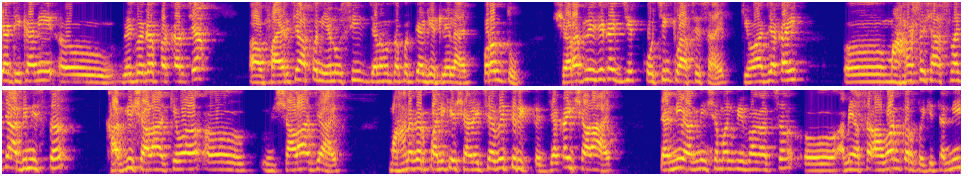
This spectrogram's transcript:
या ठिकाणी वेगवेगळ्या प्रकारच्या फायरच्या आपण एनओसी ज्याला म्हणतो आपण त्या घेतलेल्या आहेत. परंतु शहरातले जे काही जे कोचिंग क्लासेस आहेत किंवा ज्या काही महाराष्ट्र शासनाच्या अधीनस्थ खाजगी शाळा किंवा शाळा ज्या आहेत महानगरपालिके शाळेच्या व्यतिरिक्त ज्या काही शाळा आहेत त्यांनी अग्निशमन विभागाचं आम्ही असं आवाहन करतो की त्यांनी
